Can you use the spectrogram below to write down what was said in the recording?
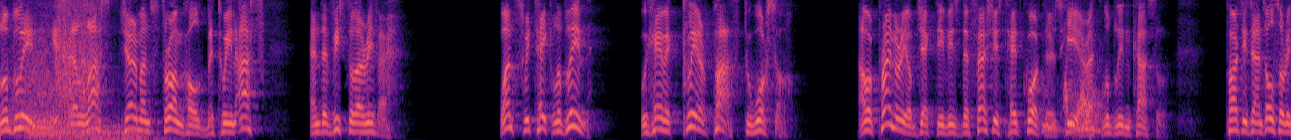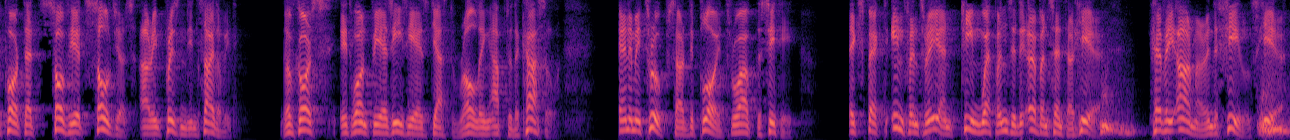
Lublin is the last German stronghold between us and the Vistula River. Once we take Lublin, we have a clear path to Warsaw. Our primary objective is the fascist headquarters here at Lublin Castle. Partisans also report that Soviet soldiers are imprisoned inside of it. Of course, it won't be as easy as just rolling up to the castle. Enemy troops are deployed throughout the city. Expect infantry and team weapons in the urban center here, heavy armor in the fields here,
